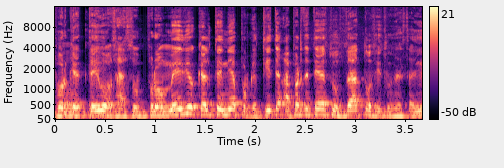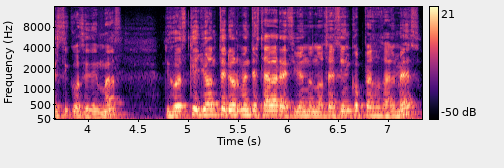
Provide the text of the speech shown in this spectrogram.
Porque te digo, o sea, su promedio que él tenía, porque aparte tiene sus datos y sus estadísticos y demás, dijo, es que yo anteriormente estaba recibiendo, no sé, 5 pesos al mes.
